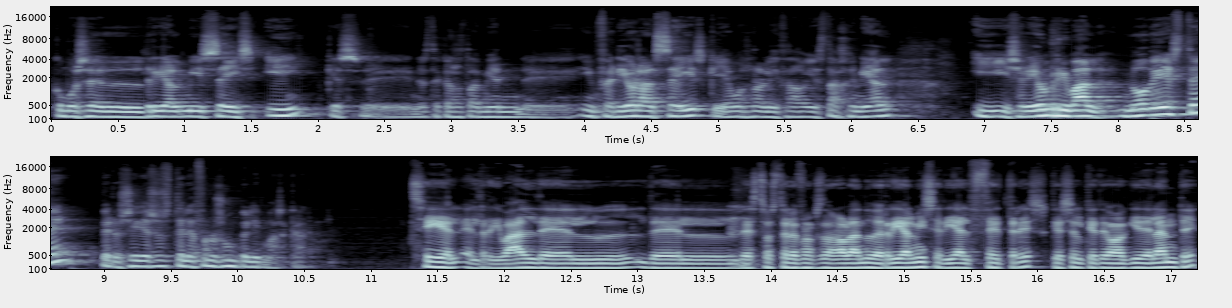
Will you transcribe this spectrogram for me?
como es el Realme 6i, que es eh, en este caso también eh, inferior al 6, que ya hemos analizado y está genial. Y sería un rival, no de este, pero sí de esos teléfonos un pelín más caros. Sí, el, rival de estos teléfonos que estamos hablando de Realme sería el C3, que es el que tengo aquí delante.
